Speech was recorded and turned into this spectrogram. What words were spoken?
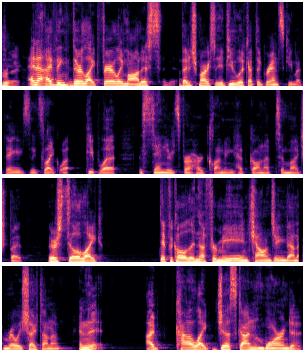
and, I think they're like fairly modest benchmarks. If you look at the grand scheme of things, it's like what people at the standards for hard climbing have gone up so much, but they're still like difficult enough for me and challenging that I'm really psyched on them. And I've kind of like just gotten more into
